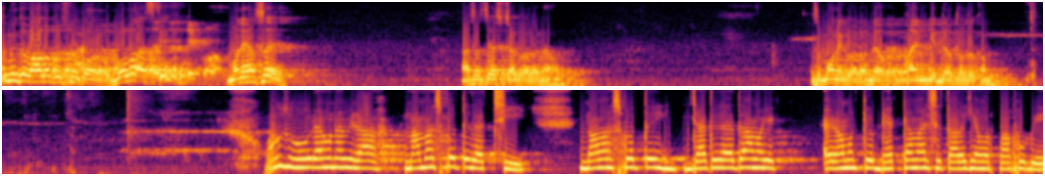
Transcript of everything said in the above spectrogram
তুমি তো ভালো প্রশ্ন করো বলো আজকে। মনে আছে? আচ্ছা চেষ্টা করো না আচ্ছা মনে করো দাও ফাইনকে দাও ততক্ষণ। হুজুর, এখন আমি নামাজ পড়তে যাচ্ছি। নামাজ পড়তে যাতে যাতে আমাকে আমাকে কেউ ঢেক্কা মারছে, তাহলে কি আমার পাপ হবে?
